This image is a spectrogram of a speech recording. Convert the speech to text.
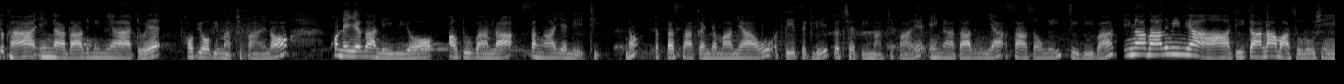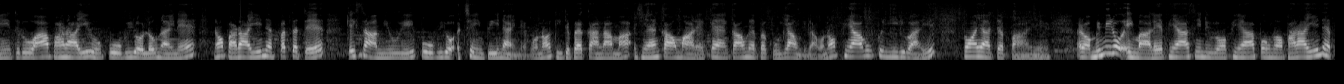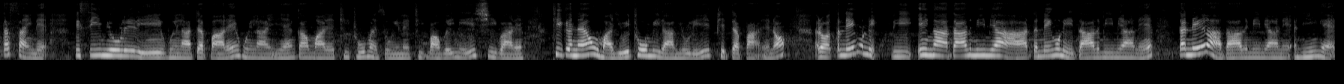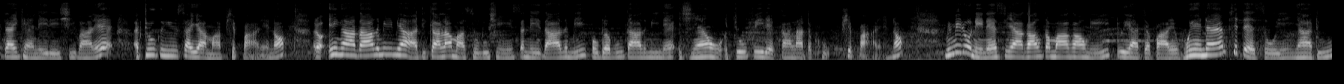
တခါအင်္ဂါသားသမီးများအတွက်ဟောပြောပြီးမှဖြစ်ပါတယ်နော်9ရက်ကနေပြီးတော့အောက်တိုဘာလ15ရက်နေ့အထိ နော်တပတ်စာကံကြမ္မာများကိုအသေးစိတ်ကလေးတွက်ချက်ပြီးမှဖြစ်ပါတယ်အင်္ဂါသားသမီးများအစာဆုံးလေးကြည်ပြီးပါအင်္ဂါသားသမီးများဟာဒီကာလမှာဆိုလို့ရှိရင်သူတို့ကဘာသာရေးကိုပို့ပြီးတော့လုပ်နိုင်တယ်နော်ဘာသာရေးနဲ့ပတ်သက်တဲ့ကိစ္စမျိုးတွေပို့ပြီးတော့အချိန်ပေးနိုင်တယ်ပေါ့နော်ဒီတစ်ပတ်ကာလမှာအရန်ကောင်းပါတယ်ကံကောင်းတဲ့ဘက်ကိုရောက်နေတာပေါ့နော်ဖျားမှုခကြီးတွေပါလေသွားရတတ်ပါတယ်အဲ့တော့မိမိတို့အိမ်မှာလည်းဖျားဆင်းသူတော့ဖျားပုံတော့ဘာသာရေးနဲ့သက်ဆိုင်တဲ့ ပစ္စည်းမျိုးလေးတွေဝင်လာတတ်ပါတယ်ဝင်လာရင်ရန်ကောင်းပါတယ်ထီထိုးမယ်ဆိုရင်လည်းထီပေါက်ကိန်းတွေရှိပါတယ်ထီကနန်းဟိုမှာရွေးထိုးမိတာမျိုးတွေဖြစ်တတ်ပါတယ်เนาะအဲ့တော့တနင်္ဂနွေဒီအင်္ဂါသားသမီးများဟာတနင်္ဂနွေသားသမီးများနဲ့တနင်္လာသားသမီးများနဲ့အနည်းငယ်အတိုက်ခံလေးတွေရှိပါတယ်အထူးဂရုစိုက်ရမှာဖြစ်ပါတယ်เนาะအဲ့တော့အင်္ဂါသားသမီးများဟာဒီကာလမှာဆိုလို့ရှိရင်စနေသားသမီးဗုဒ္ဓဘူးသားသမီးနဲ့အရန်ကိုအကျိုးပေးတဲ့ကာလတစ်ခုဖြစ်ပါတယ်เนาะမိမိတို့အနေ နဲ့ဆရာကောင်းတမားကောင်းတွေတွေ့ရတတ်ပါတယ်ဝန်ထမ်းဖြစ်တဲ့ဆိုရင်ယာတူ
